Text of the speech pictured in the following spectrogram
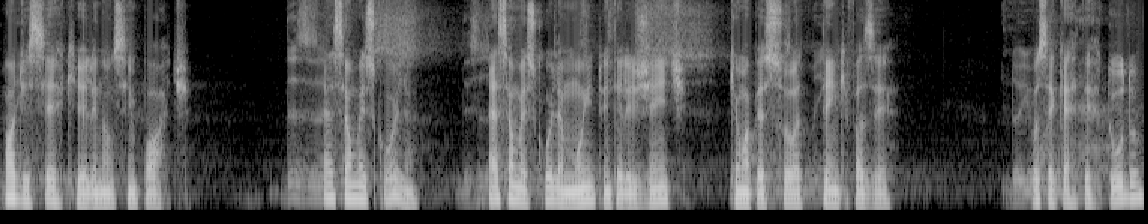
Pode ser que ele não se importe. Essa é uma escolha. Essa é uma escolha muito inteligente que uma pessoa tem que fazer. Você quer ter tudo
